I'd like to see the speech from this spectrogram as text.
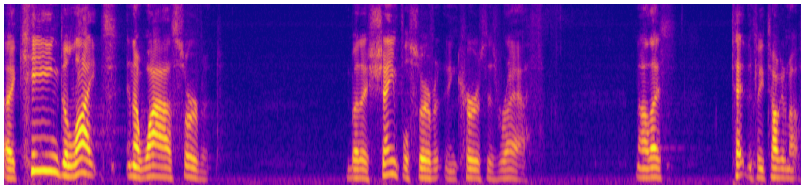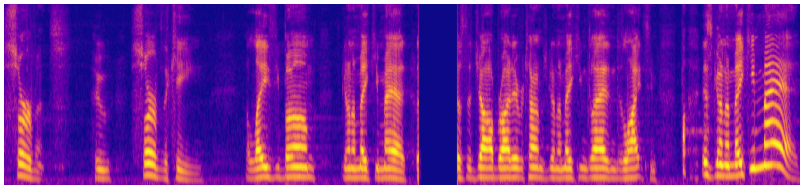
a king delights in a wise servant, but a shameful servant incurs his wrath. Now, that's technically talking about servants who serve the king. A lazy bum is going to make you mad. Does the job right every time is going to make him glad and delights him. It's going to make him mad.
